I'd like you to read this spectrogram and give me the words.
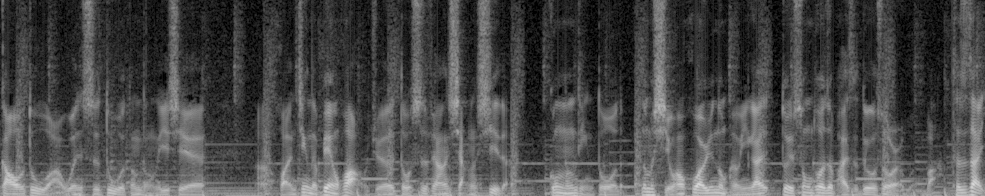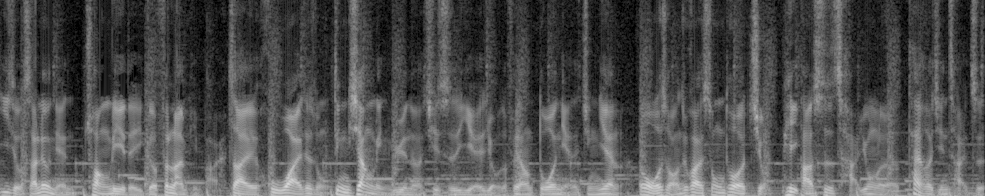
高度啊、温湿度等等的一些啊环境的变化，我觉得都是非常详细的。功能挺多的，那么喜欢户外运动朋友应该对松拓这牌子都有所耳闻吧？它是在一九三六年创立的一个芬兰品牌，在户外这种定向领域呢，其实也有了非常多年的经验了。那么我手上这块松拓九 P，它是采用了钛合金材质，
